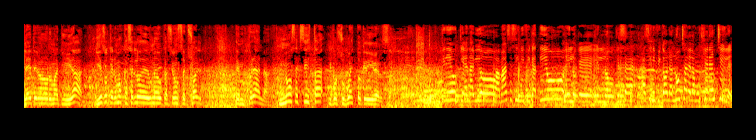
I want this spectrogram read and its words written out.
la heteronormatividad. Y eso tenemos que hacerlo desde una educación sexual temprana, no sexista y por supuesto que diversa. Que han habido avances significativos en lo que, en lo que se ha, significado la lucha de la mujer en Chile.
